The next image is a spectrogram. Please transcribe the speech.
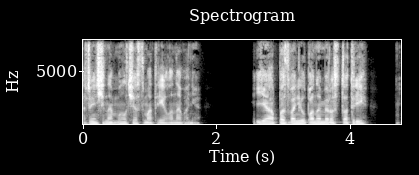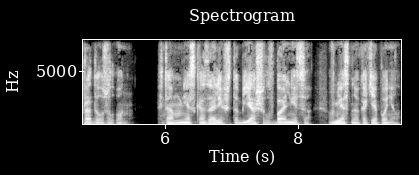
Женщина молча смотрела на Ваню. «Я позвонил по номеру 103», — продолжил он. «Там мне сказали, чтобы я шел в больницу, в местную, как я понял.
